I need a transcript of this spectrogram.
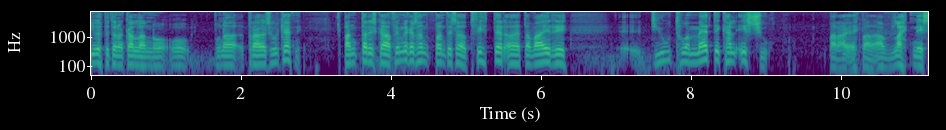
í uppbytunargallan og, og búin að draga sig úr keppni. Bandaríska fimmleikarsambandi sagði á Twitter að þetta væri eh, due to a medical issue bara eitthvað af læknis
